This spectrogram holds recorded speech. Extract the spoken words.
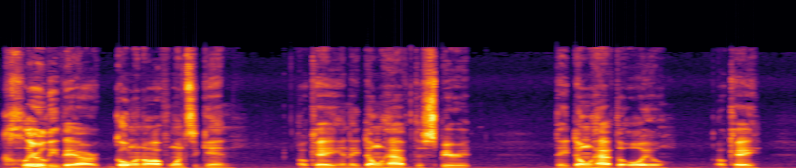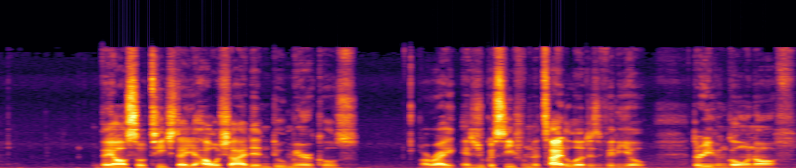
clearly they are going off once again. Okay and they don't have the spirit. They don't have the oil. Okay. They also teach that Yahweh Shai didn't do miracles. All right? As you can see from the title of this video they're even going off.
